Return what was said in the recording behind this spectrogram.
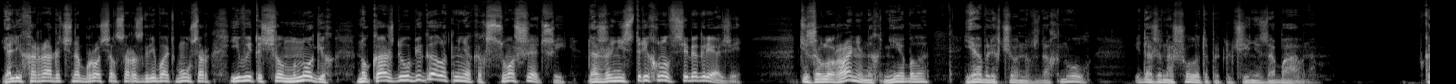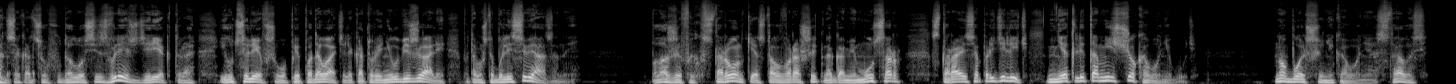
Я лихорадочно бросился разгребать мусор и вытащил многих, но каждый убегал от меня, как сумасшедший, даже не стряхнув в себя грязи. Тяжело раненых не было. Я облегченно вздохнул и даже нашел это приключение забавным. В конце концов, удалось извлечь директора и уцелевшего преподавателя, которые не убежали, потому что были связаны. Положив их в сторонке, я стал ворошить ногами мусор, стараясь определить, нет ли там еще кого-нибудь. Но больше никого не осталось,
